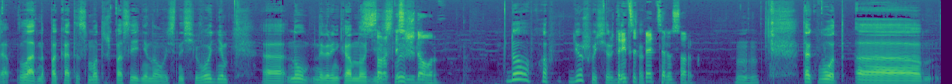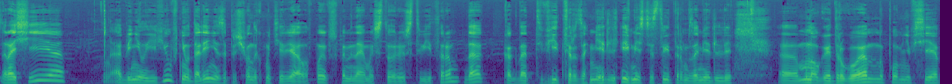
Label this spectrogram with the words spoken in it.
Да. Ладно, пока ты смотришь, последняя новость на сегодня. А, ну, наверняка многие 40 тысяч слышат. долларов. Да, дешево сердито. 35-40. Угу. Так вот, э, Россия обвинила YouTube в неудалении запрещенных материалов. Мы вспоминаем историю с Твиттером, да, когда Твиттер замедлили, вместе с Твиттером замедлили э, многое другое. Мы помним все,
